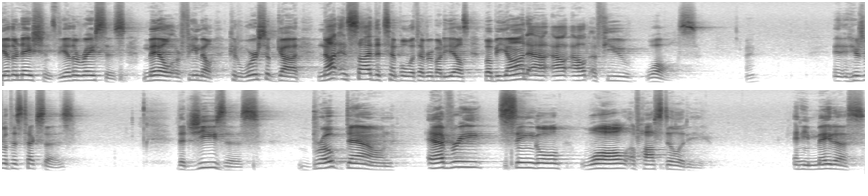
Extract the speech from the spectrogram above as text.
the other nations, the other races, male or female, could worship God, not inside the temple with everybody else, but beyond out, out, out a few walls. And here's what this text says that Jesus broke down every single wall of hostility and he made us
